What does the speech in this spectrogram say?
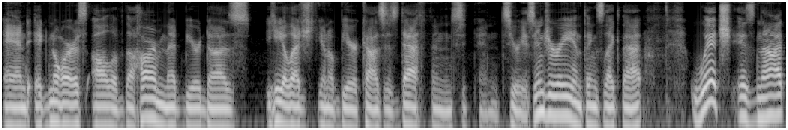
and ignores all of the harm that beer does. He alleged, you know, beer causes death and and serious injury and things like that which is not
